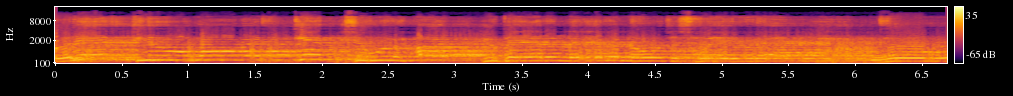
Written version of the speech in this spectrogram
But if you wanna get to her heart, you better let her know just where you're at. Whoa, whoa, whoa.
